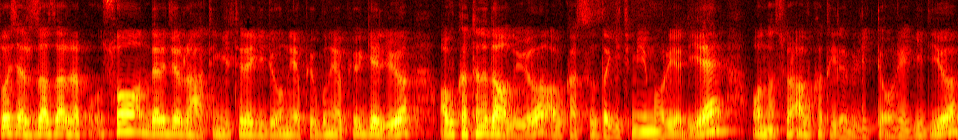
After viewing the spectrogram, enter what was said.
Dolayısıyla Rıza Zarrab son derece rahat. İngiltere'ye gidiyor, onu yapıyor, bunu yapıyor, geliyor. Avukatını da alıyor. Avukatsız da gitmeyeyim oraya diye. Ondan sonra avukatıyla birlikte oraya gidiyor.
